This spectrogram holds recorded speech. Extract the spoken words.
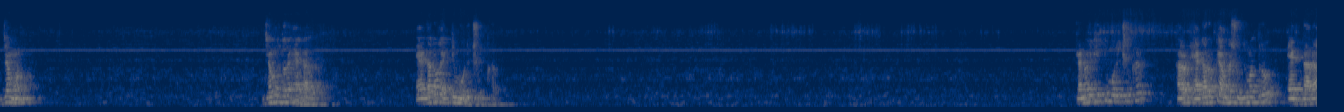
যেমন যেমন ধরো এগারো। এগারো একটি মৌলিক সংখ্যা। এটি একটি মৌলিক সংখ্যা কারণ এগারোকে আমরা শুধুমাত্র এক দ্বারা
